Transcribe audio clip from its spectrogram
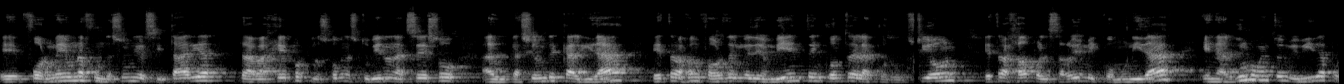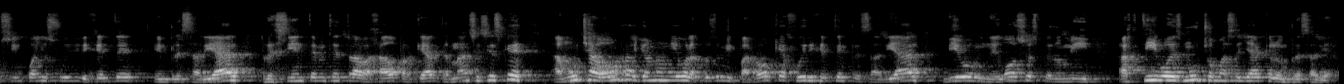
eh, formé una fundación universitaria, trabajé porque los jóvenes tuvieran acceso a educación de calidad, he trabajado en favor del medio ambiente, en contra de la corrupción, he trabajado por el desarrollo de mi comunidad. En algún momento de mi vida, por cinco años, fui dirigente empresarial, recientemente he trabajado para que alternancia. Así es que a mucha honra, yo no niego la cruz de mi parroquia, fui dirigente empresarial, vivo en negocios, pero mi activo es mucho más allá que lo empresarial.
